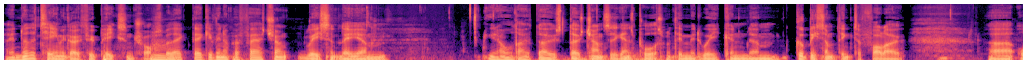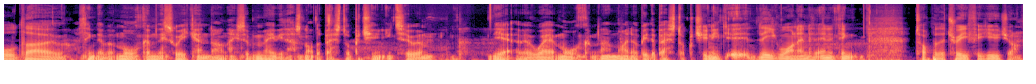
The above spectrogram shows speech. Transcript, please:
another team who go through peaks and troughs, but they're, they're giving up a fair chunk recently. Um, you know, although those those chances against Portsmouth in midweek and um, could be something to follow. Uh, although I think they're at Morecambe this weekend, aren't they? So maybe that's not the best opportunity to, um, yeah, they're away at Morecambe. That might not be the best opportunity. Uh, League One, anything top of the tree for you, John?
